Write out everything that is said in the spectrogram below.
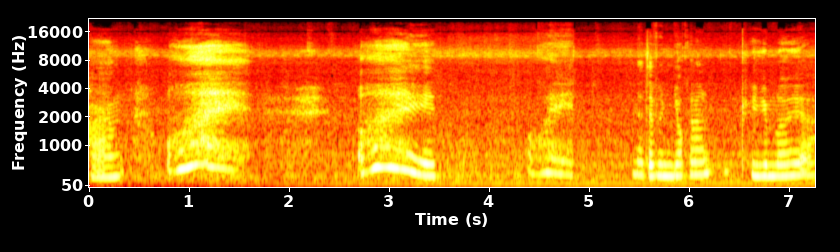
ค้าง โอ้ย โอ้ย โอ้ย น่าจะเป็นยกน้ำครีมเลยอะ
